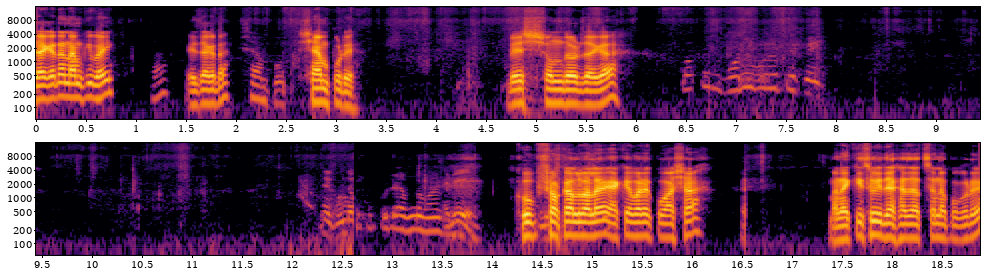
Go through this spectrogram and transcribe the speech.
জায়গাটার নাম কি ভাই? এই জায়গাটা? শ্যাম্পু শ্যামপুরে। বেশ সুন্দর জায়গা। খুব সকালবেলায় একেবারে কুয়াশা। মানে কিছুই দেখা যাচ্ছে না পুকুরে।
